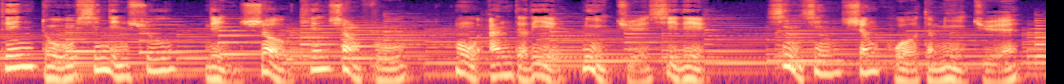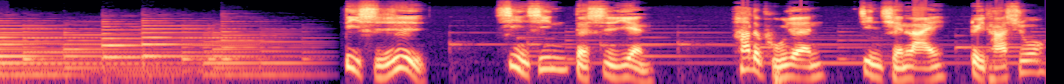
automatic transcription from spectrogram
听读心灵书，领受天上福。慕安德烈秘诀系列：信心生活的秘诀。第十日，信心的试验。他的仆人进前来对他说：“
